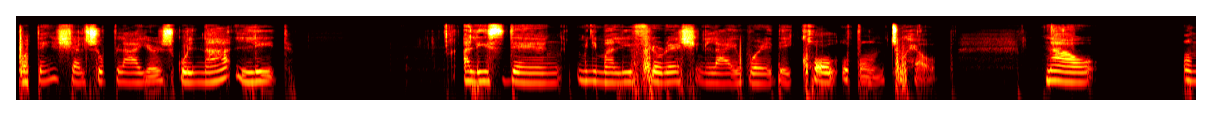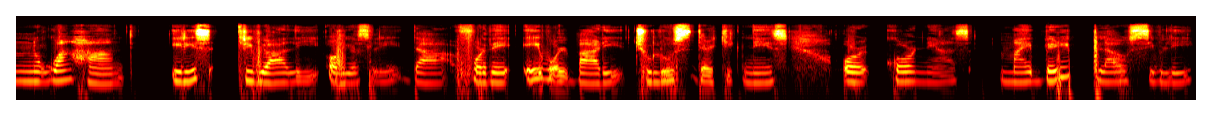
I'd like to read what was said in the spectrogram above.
potential suppliers will not lead at least then minimally flourishing life where they call upon to help. Now, on one hand, it is trivially obviously that for the able body to lose their kidneys or corneas might very plausibly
